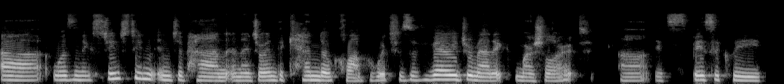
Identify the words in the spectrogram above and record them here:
uh, was an exchange student in Japan and I joined the Kendo Club, which is a very dramatic martial art. Uh, it's basically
